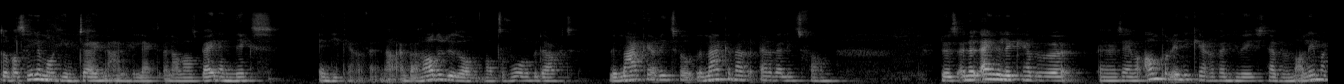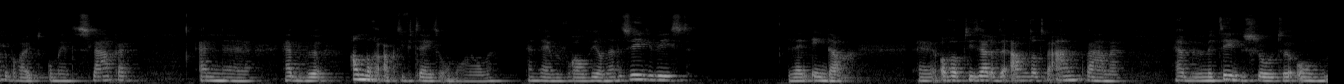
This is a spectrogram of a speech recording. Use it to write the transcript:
er was helemaal geen tuin aangelegd en er was bijna niks in die caravan. Nou, en we hadden dus al van tevoren bedacht, we maken er, iets, we maken er wel iets van. Dus, en uiteindelijk hebben we, uh, zijn we amper in die caravan geweest, hebben we hem alleen maar gebruikt om in te slapen. En hebben we andere activiteiten ondernomen. En zijn we vooral veel naar de zee geweest. We zijn één dag, uh, of op diezelfde avond dat we aankwamen, hebben we meteen besloten om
